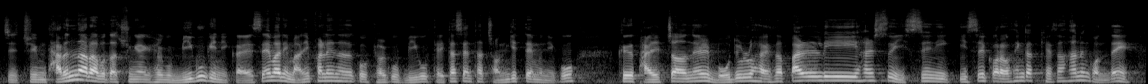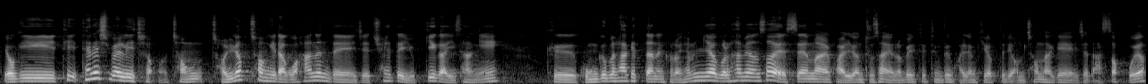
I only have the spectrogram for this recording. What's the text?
지금 다른 나라보다 중요한 게 결국 미국이니까 SMR이 많이 팔리는 거 결국 미국 데이터 센터 전기 때문이고 그 발전을 모듈화해서 빨리 할 수 있으니 있을 거라고 생각해서 하는 건데 여기 티, 테네시밸리 전력청이라고 하는데 이제 최대 6기가 이상의 그 공급을 하겠다는 그런 협력을 하면서 SMR 관련 두산 엘러베이터 등등 관련 기업들이 엄청나게 이제 났었고요.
